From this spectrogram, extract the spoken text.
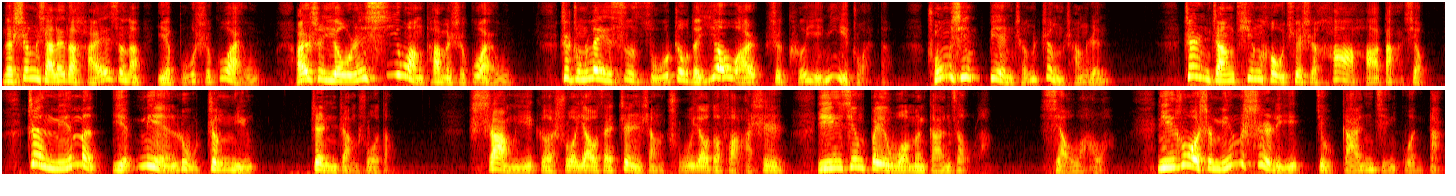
那生下来的孩子呢，也不是怪物，而是有人希望他们是怪物。这种类似诅咒的妖儿是可以逆转的，重新变成正常人。镇长听后却是哈哈大笑，镇民们也面露狰狞。镇长说道：“上一个说要在镇上除妖的法师已经被我们赶走了，小娃娃，你若是明事理，就赶紧滚蛋。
